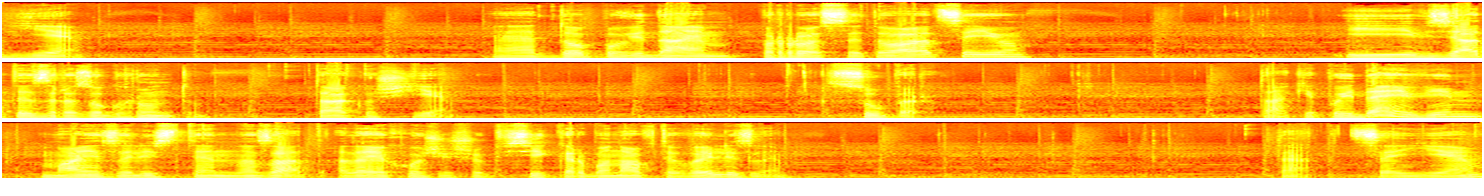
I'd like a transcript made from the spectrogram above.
Є. Е, Доповідаємо про ситуацію. І взяти зразок ґрунту. Також є. Супер. Так, і по ідеї він має залізти назад. Але я хочу, щоб всі карбонавти вилізли. Так, це є.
